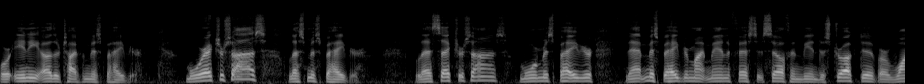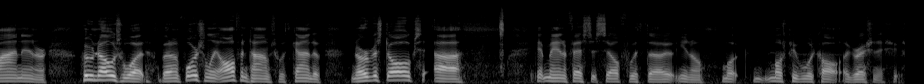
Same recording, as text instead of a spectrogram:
or any other type of misbehavior. More exercise, less misbehavior. Less exercise, more misbehavior. That misbehavior might manifest itself in being destructive or whining or who knows what. But unfortunately, oftentimes with kind of nervous dogs, uh, it manifests itself with, uh, you know, what most people would call aggression issues.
